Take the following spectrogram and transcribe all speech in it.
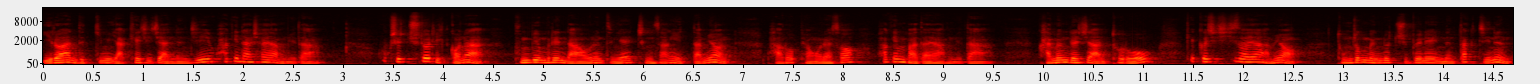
이러한 느낌이 약해지지 않는지 확인하셔야 합니다. 혹시 출혈이 있거나 분비물이 나오는 등의 증상이 있다면 바로 병원에서 확인받아야 합니다. 감염되지 않도록 깨끗이 씻어야 하며 동정맥류 주변에 있는 딱지는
